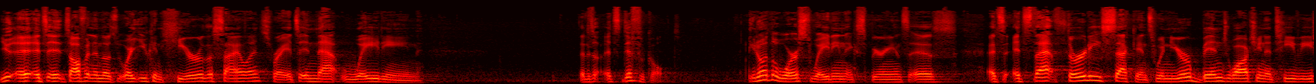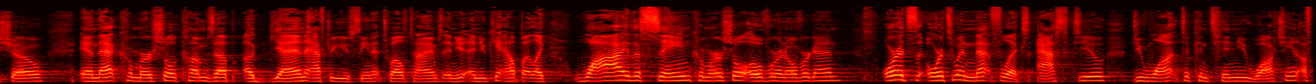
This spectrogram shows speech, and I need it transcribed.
you, it's, it's often in those where you can hear the silence, right? It's in that waiting that it's, it's difficult. You know what the worst waiting experience is? It's, it's that 30 seconds when you're binge watching a TV show and that commercial comes up again after you've seen it 12 times and you, and you can't help but like, why the same commercial over and over again? Or it's, or it's when Netflix asks you, do you want to continue watching? Of,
